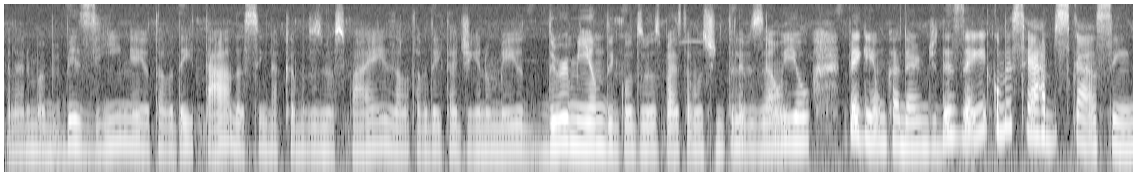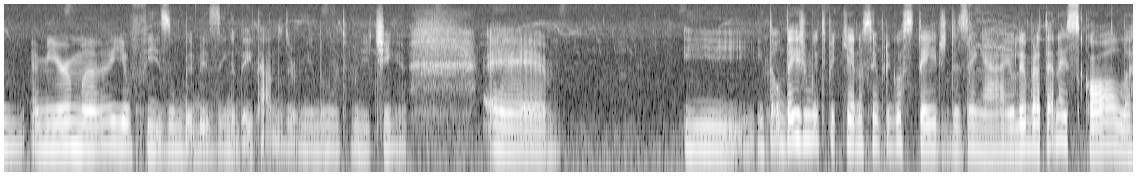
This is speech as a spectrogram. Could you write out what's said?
Ela era uma bebezinha e eu estava deitada assim na cama dos meus pais. Ela estava deitadinha no meio, dormindo enquanto os meus pais estavam assistindo televisão. E eu peguei um caderno de desenho e comecei a rabiscar assim a minha irmã. E eu fiz um bebezinho deitado, dormindo muito bonitinho. É... E então desde muito pequeno eu sempre gostei de desenhar. Eu lembro até na escola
